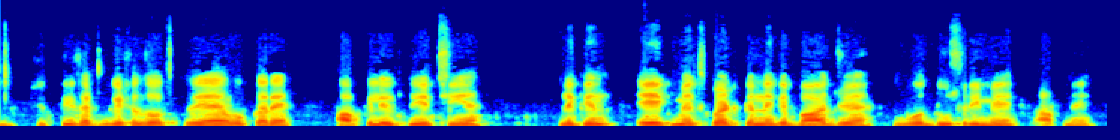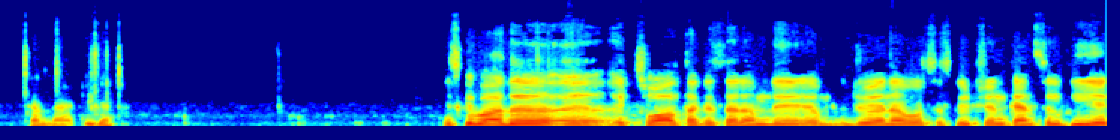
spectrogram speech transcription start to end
जितनी सर्टिफिकेशन होती हैं, वो करें। आपके लिए उतनी अच्छी हैं। लेकिन एक में एक्सपर्ट करने के बाद जो है, वो दूसरी में आपने करना है, ठीक है? इसके बाद एक सवाल था कि सर हमने जो है ना, वो सब्सक्रिप्शन कैंसिल की है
